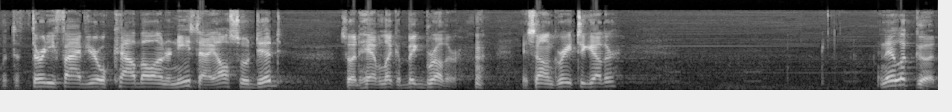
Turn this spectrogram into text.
with the 35 year old cowbell underneath I also did. So it'd have like a big brother. they sound great together. And they look good.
